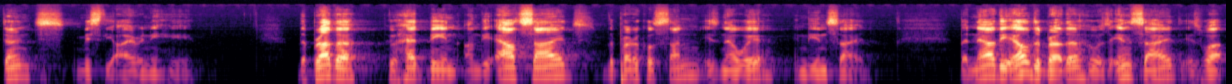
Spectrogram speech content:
Don't miss the irony here. The brother who had been on the outside, the prodigal son, is now where? In the inside. But now the elder brother who was inside is what?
